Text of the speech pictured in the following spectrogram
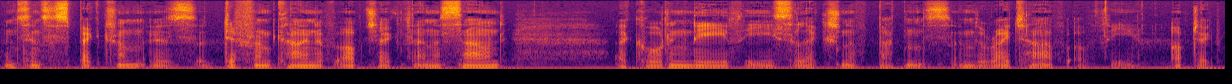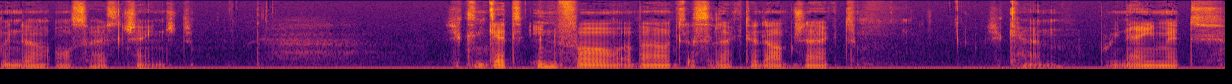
and since a spectrum is a different kind of object than a sound, accordingly the selection of buttons in the right half of the object window also has changed. You can get info about a selected object, you can rename it,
